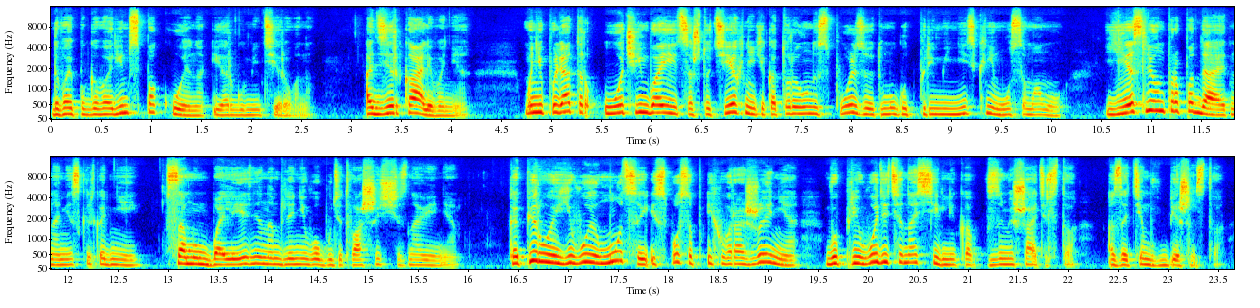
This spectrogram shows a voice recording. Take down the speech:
Давай поговорим спокойно и аргументированно. Отзеркаливание. Манипулятор очень боится, что техники, которые он использует, могут применить к нему самому. Если он пропадает на несколько дней, самым болезненным для него будет ваше исчезновение. Копируя его эмоции и способ их выражения, вы приводите насильника в замешательство, а затем в бешенство –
